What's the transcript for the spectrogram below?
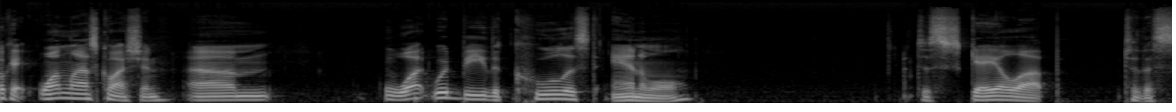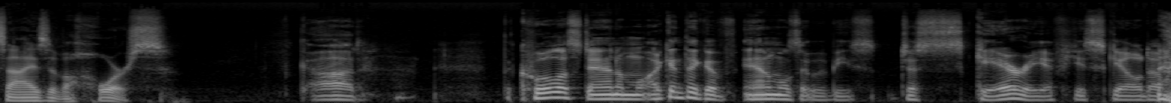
Okay, one last question. Um, What would be the coolest animal to scale up to the size of a horse? God, the coolest animal. I can think of animals that would be just scary if you scaled up. To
